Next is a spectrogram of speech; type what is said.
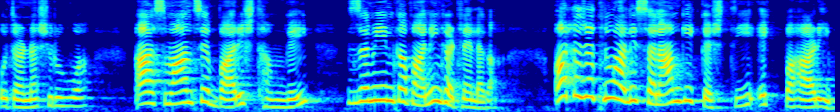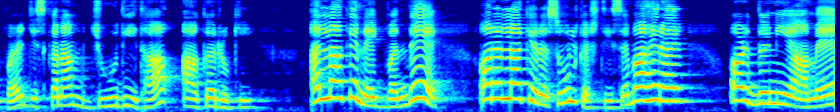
اترنا شروع ہوا۔ آسمان سے بارش تھم گئی، زمین کا پانی گھٹنے لگا اور حضرت نو علیہ السلام کی کشتی ایک پہاڑی پر، جس کا نام جودی تھا، آ کر رکی۔ اللہ کے نیک بندے اور اللہ کے رسول کشتی سے باہر آئے اور دنیا میں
